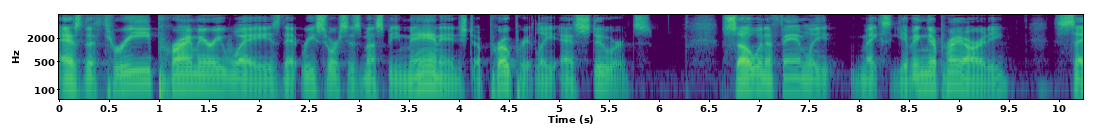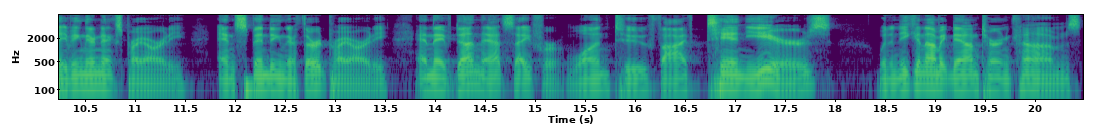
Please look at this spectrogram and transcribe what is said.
as the three primary ways that resources must be managed appropriately as stewards. So when a family makes giving their priority, saving their next priority, and spending their third priority, and they've done that, say, for one, two, five, ten years, when an economic downturn comes,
